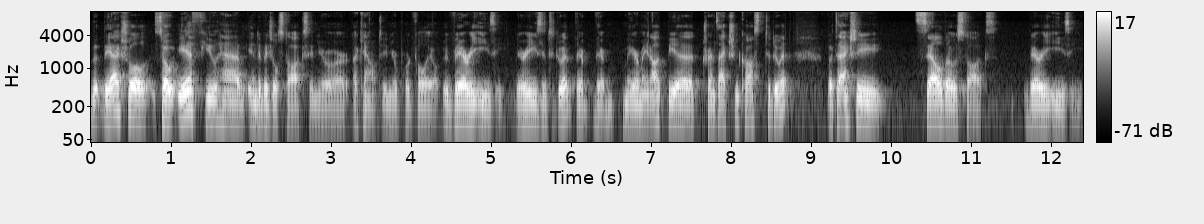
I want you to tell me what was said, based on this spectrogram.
the, the, actual so if you have individual stocks in your account in your portfolio very easy very easy to do it there, there may or may not be a transaction cost to do it but to actually sell those stocks very easy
